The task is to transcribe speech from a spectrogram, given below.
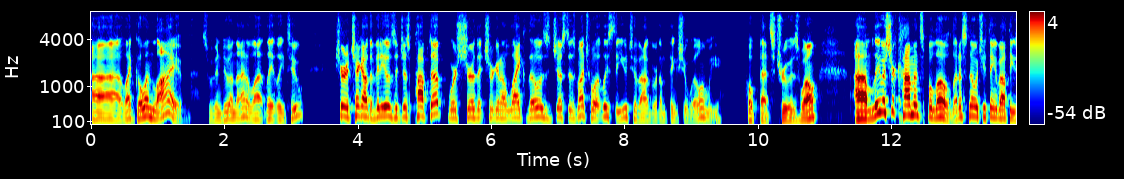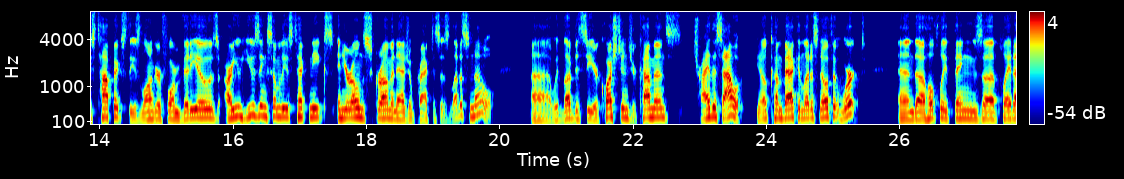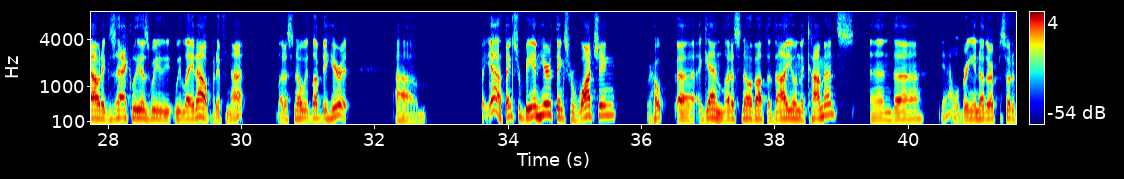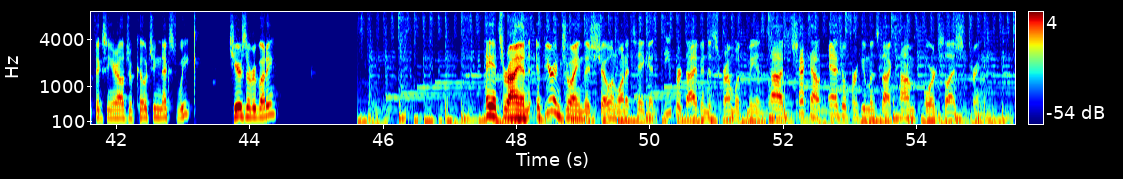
uh, like going live. So we've been doing that a lot lately too. Sure to check out the videos that just popped up. We're sure that you're going to like those just as much. Well, at least the YouTube algorithm thinks you will, and we Hope that's true as well. Um, leave us your comments below. Let us know what you think about these topics, these longer form videos. Are you using some of these techniques in your own Scrum and Agile practices? Let us know. Uh, we'd love to see your questions, your comments. Try this out. You know, come back and let us know if it worked. And uh, hopefully things uh, played out exactly as we we laid out. But if not, let us know. We'd love to hear it. Um, but yeah, thanks for being here. Thanks for watching. We hope uh, again. Let us know about the value in the comments and uh, yeah, we'll bring you another episode of Fixing Your Agile Coaching next week. Cheers, everybody. Hey, it's Ryan. If you're enjoying this show and want to take a deeper dive into Scrum with me and Todd, check out agileforhumans.com forward slash training.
